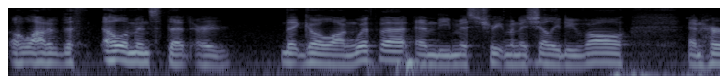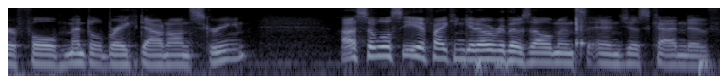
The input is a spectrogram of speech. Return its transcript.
a lot of the th- elements that are that go along with that and the mistreatment of Shelley Duvall and her full mental breakdown on screen. Uh, so we'll see if I can get over those elements and just kind of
